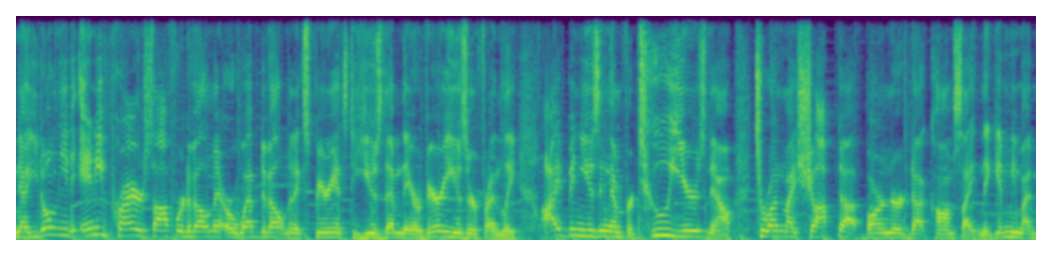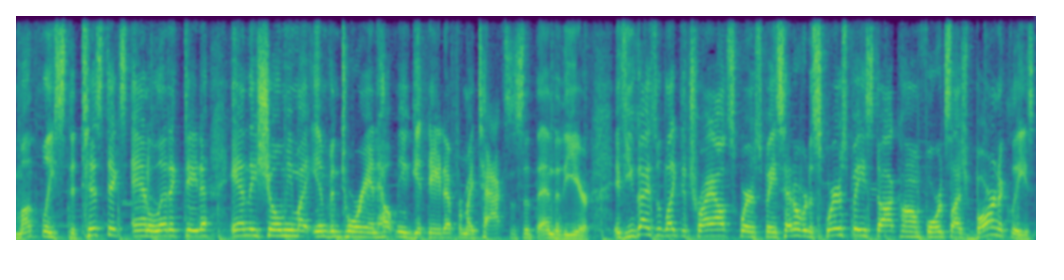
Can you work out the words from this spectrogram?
Now, you don't need any prior software development or web development experience to use them. They are very user-friendly. I've been using them for two years now to run my shop shop.barnnerd.com site and they give me my monthly statistics, analytic data, and they show me my inventory and help me get data for my taxes at the end of the year. If you guys would like to try out Squarespace, head over to squarespace.com forward slash barnacules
